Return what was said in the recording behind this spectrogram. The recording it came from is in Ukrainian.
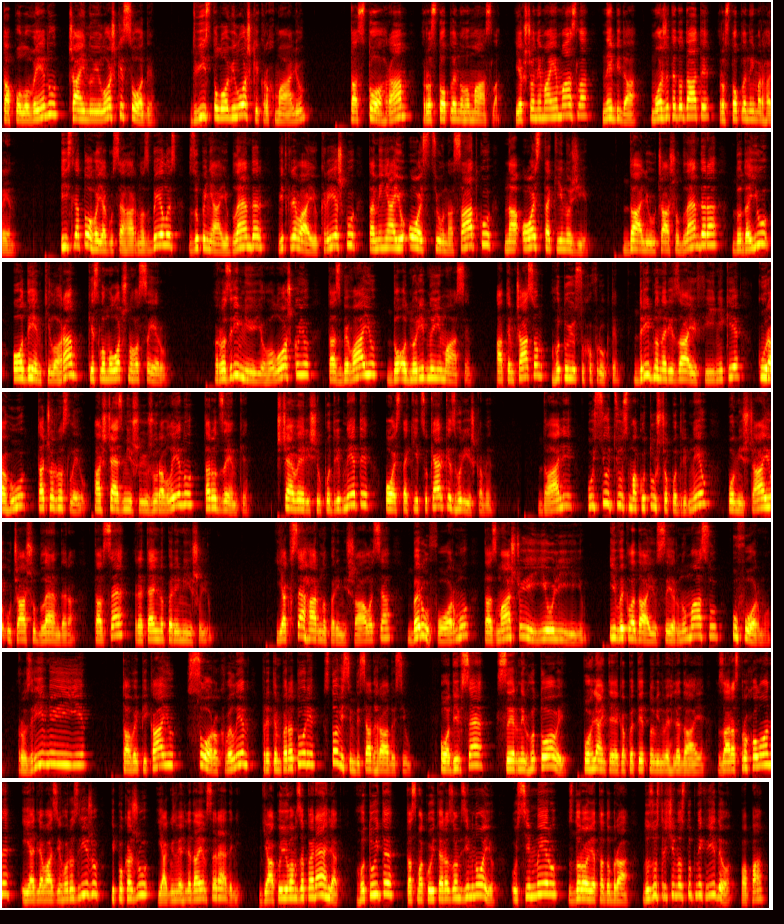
Та половину чайної ложки соди. 2 столові ложки крохмалю та 100 грам розтопленого масла. Якщо немає масла, не біда. Можете додати розтоплений маргарин. Після того, як усе гарно збилось, зупиняю блендер, відкриваю кришку та міняю ось цю насадку на ось такі ножі. Далі у чашу блендера додаю 1 кг кисломолочного сиру. Розрівнюю його ложкою та збиваю до однорідної маси. А тим часом готую сухофрукти. Дрібно нарізаю фініки, курагу та чорнослив. А ще змішую журавлину та родзинки. Ще вирішив подрібнити ось такі цукерки з горішками. Далі усю цю смакоту, що подрібнив, поміщаю у чашу блендера та все ретельно перемішую. Як все гарно перемішалося, беру форму та змащую її олією. І викладаю сирну масу у форму, розрівнюю її та випікаю 40 хвилин при температурі 180 градусів. От і все, сирник готовий. Погляньте, як апетитно він виглядає. Зараз прохолоне, і я для вас його розріжу і покажу, як він виглядає всередині. Дякую вам за перегляд. Готуйте та смакуйте разом зі мною. Усім миру, здоров'я та добра. До зустрічі в наступних відео. Па-па!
